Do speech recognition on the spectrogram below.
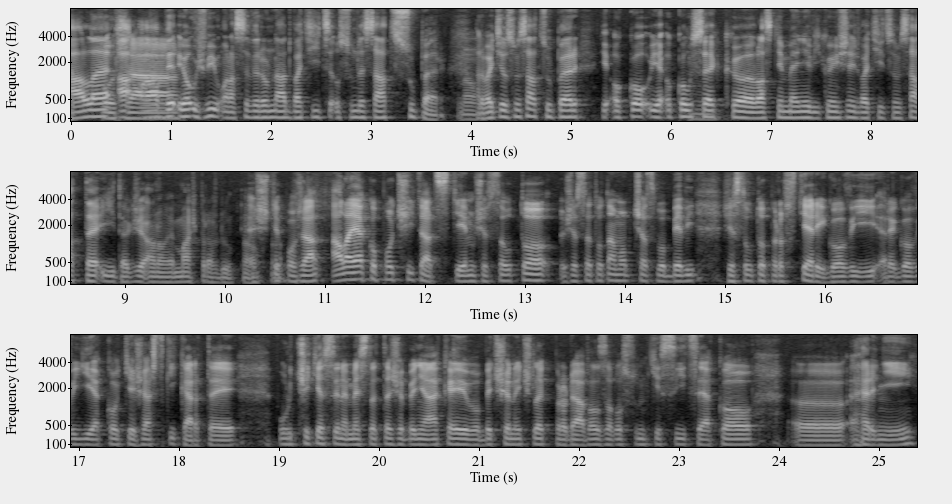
ale, pořád... a, a, jo, už vím, ona se vyrovná 2080 Super. No. A 2080 Super je o, je o kousek hmm. vlastně méně výkonnější než 2080 Ti, takže ano, máš pravdu. No, Ještě no. pořád, ale jako počítat s tím, že, jsou to, že se to tam občas objeví, že jsou to prostě rigový, rigový jako těžařský karty. Určitě si nemyslete, že by nějaký obyčejný člověk prodával za 8000 jako uh, herní,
